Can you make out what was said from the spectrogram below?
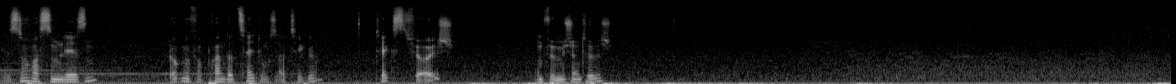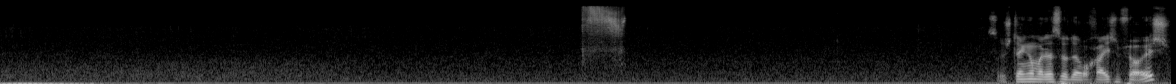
Hier ist noch was zum Lesen. Irgendein verbrannter Zeitungsartikel. Text für euch. Und für mich natürlich. So, ich denke mal, das wird auch reichen für euch.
